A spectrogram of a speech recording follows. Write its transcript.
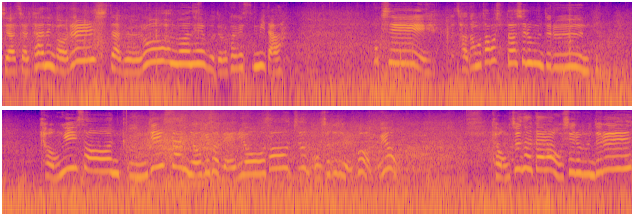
지하철 타는 거를 시작으로 한번 해보도록 하겠습니다. 혹시 자전거 타고 싶다 하시는 분들은 경의선 은길산 역에서 내려서 쭉 오셔도 될 것 같고요. 경춘선 따라 오시는 분들은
